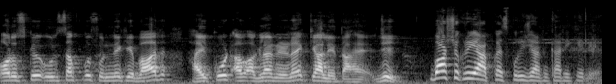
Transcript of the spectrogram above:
और उसके उन सबको सुनने के बाद हाईकोर्ट अब अगला निर्णय क्या लेता है? जी। बहुत शुक्रिया आपका इस पूरी जानकारी के लिए।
